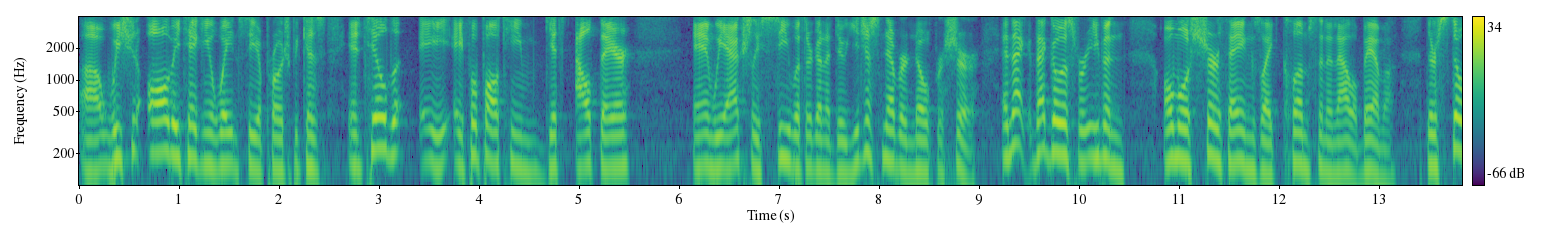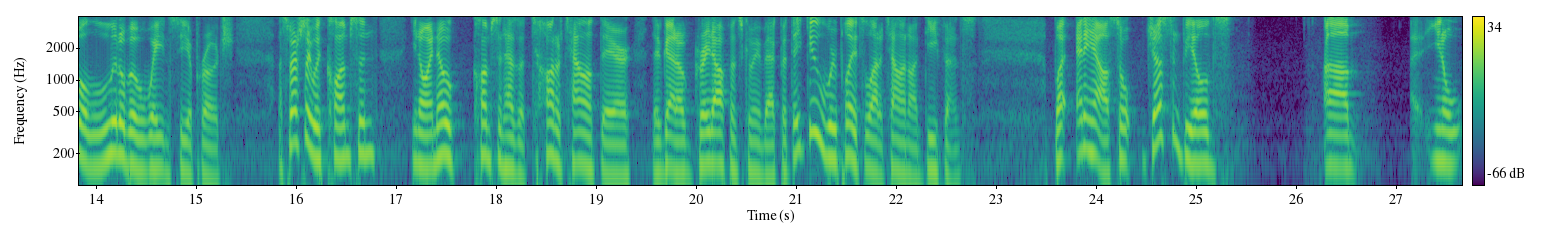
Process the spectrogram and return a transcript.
Uh, we should all be taking a wait and see approach because until the, a, a football team gets out there and we actually see what they're going to do, you just never know for sure. And that that goes for even almost sure things like Clemson and Alabama. There's still a little bit of wait and see approach, especially with Clemson. You know, I know Clemson has a ton of talent there. They've got a great offense coming back, but they do replace a lot of talent on defense. But anyhow, so Justin Fields, um, you know,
